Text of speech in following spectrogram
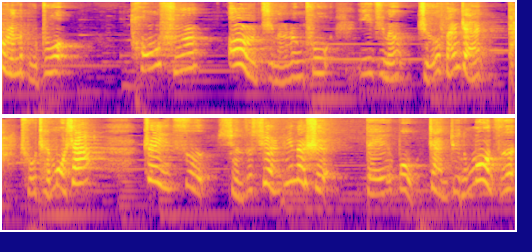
有人的捕捉。同时，二技能扔出，一技能折返斩，打出沉默杀。这一次选择眩晕的是 Devil 战队的墨子，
